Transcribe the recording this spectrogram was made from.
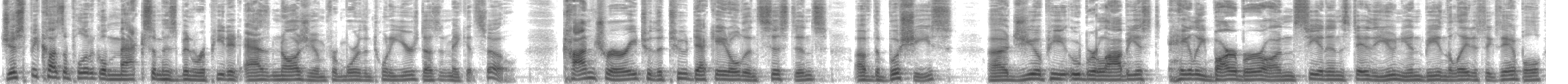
Just because a political maxim has been repeated ad nauseum for more than 20 years doesn't make it so. Contrary to the two decade old insistence of the Bushies, uh, GOP Uber lobbyist Haley Barbour on CNN's State of the Union being the latest example.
